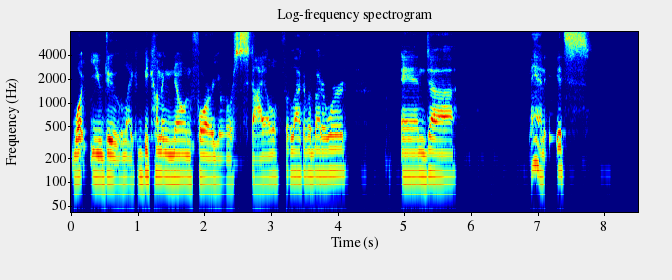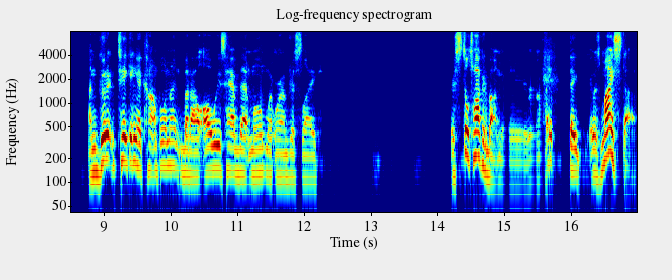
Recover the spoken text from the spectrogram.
what you do, like becoming known for your style, for lack of a better word. And uh, man, it's I'm good at taking a compliment, but I'll always have that moment where I'm just like, they're still talking about me, right? They it was my stuff.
